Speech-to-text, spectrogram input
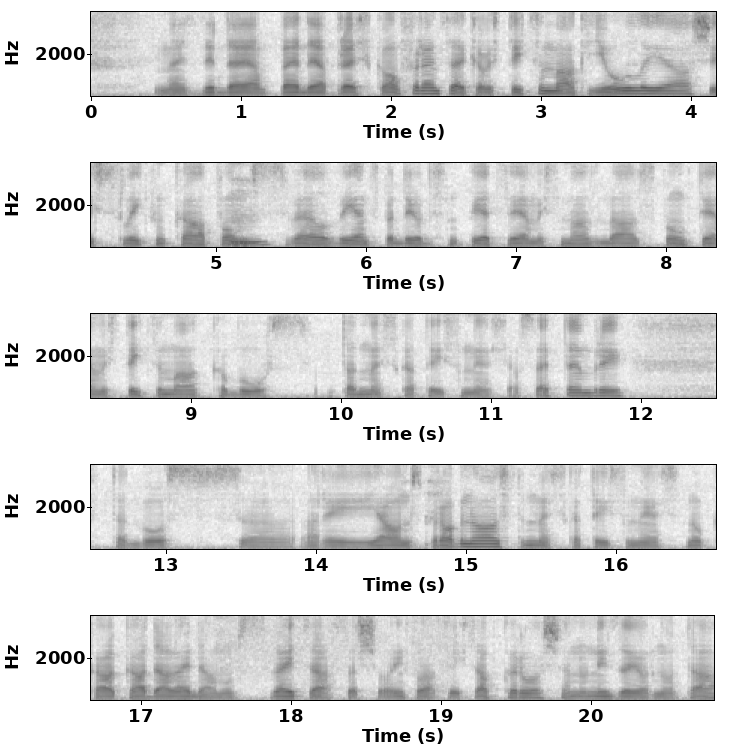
mēs dzirdējām pēdējā preses konferencē, ka visticamāk jūlijā šis likuma kāpums mm. vēl viens par 25 vismaz bāzes punktiem visticamāk, būs. Un tad mēs skatīsimies jau septembrī. Tad būs uh, arī jaunas prognozes, tad mēs skatīsimies, nu, kā, kādā veidā mums veicās ar šo inflācijas apkarošanu un izējot no tā.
